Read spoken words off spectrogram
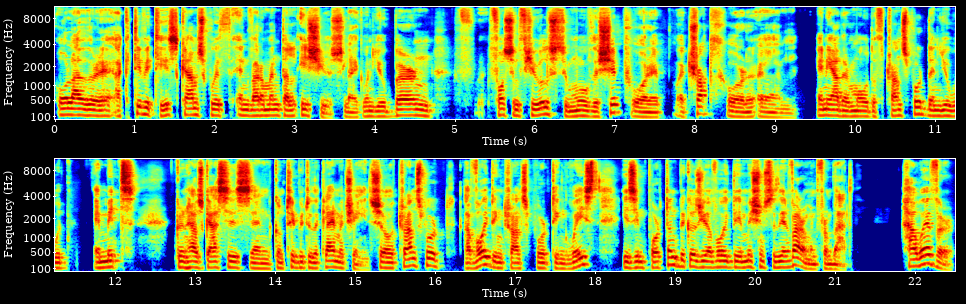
all other activities comes with environmental issues. Like when you burn f- fossil fuels to move the ship or a, a truck or um, any other mode of transport then you would emit greenhouse gases and contribute to the climate change. So transport avoiding transporting waste is important because you avoid the emissions to the environment from that. However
